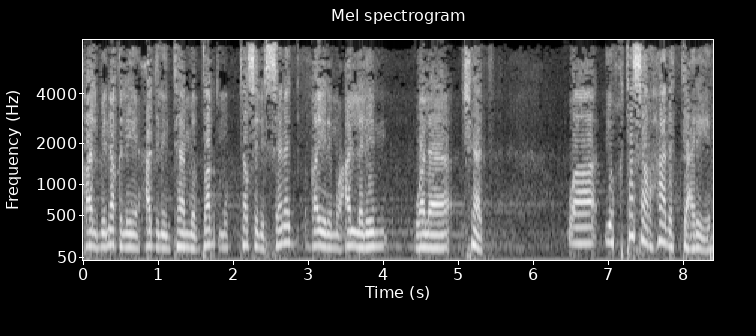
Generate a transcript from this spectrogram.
قال بنقل عدل تام الضبط متصل السند غير معلل ولا شاذ. ويختصر هذا التعريف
